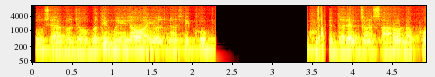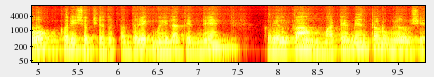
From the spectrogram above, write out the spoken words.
શું છે આગળ જો બધી મહિલાઓ આ યોજનાથી ખૂબ દરેક જણ સારો નફો કરી શકશે તથા દરેક મહિલા તેમને કરેલ કામ માટે મહેનતાણું મેળવશે.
